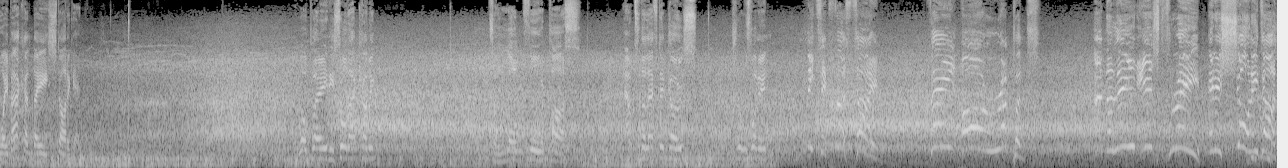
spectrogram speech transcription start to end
way back and they start again. Well played, he saw that coming. It's a long forward pass. Out to the left it goes. Drills one in. Meets it first time! They are rampant! And the lead is three! It is surely done!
